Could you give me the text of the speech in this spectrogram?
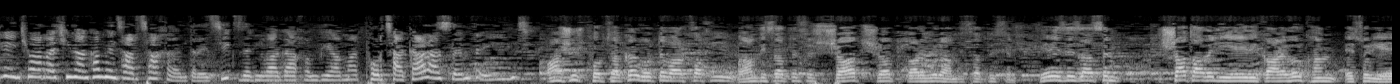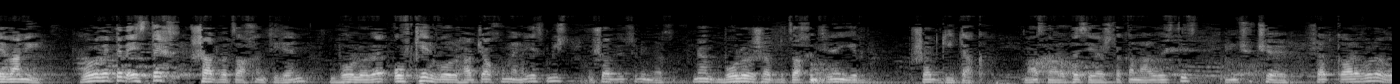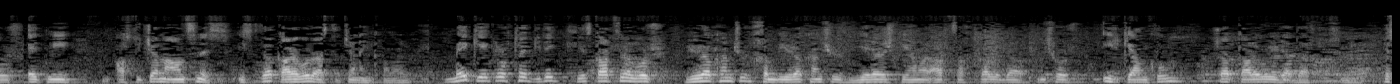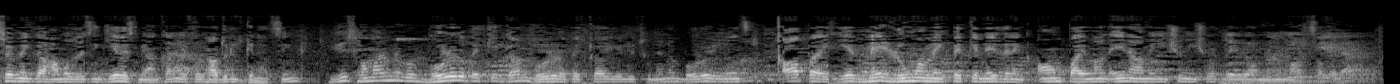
Հայրը ինչու առաջին անգամ հենց Արցախը ընտրեցիք ձեր նվագախմբի համար փորձակար ասեմ թե ինչ։ Անշուշտ փորձակար, որտեղ Արցախի հանդիսատեսը շատ շատ կարևոր հանդիսատես է։ ես ես ասեմ, շատ ավելի երևի կարևոր, քան այսօր Երևանի որովհետև այստեղ շատ բծախնդիր են բոլորը, ովքեր որ հաճախում են, ես միշտ ուշադրություն եմ ասում։ Նրանք բոլորը շատ բծախնդիր են եւ շատ գիտակ մասնավորապես երաժշտական արվեստից, ինչու՞ չէ, շատ կարևոր է որ այդ մի աստիճան անցնես, իսկ դա կարևոր աստիճան ենք համարում։ Մեկ երկրորդը, գիտեք, ես կարծում եմ, որ յուրաքանչյուր խմբի, յուրաքանչյուր երաժշտի համար Արցախ գալը դա ինչ որ իր կյանքում շատ կարևոր իրադարձություն է։ Այսօր մենք դա համոզվեցինք եւս մի անգամ, երբ որ հադրուտ գնացինք, Ես համարում եմ, որ բոլորը պետք է գան, բոլորը պետք է ելույթ ունենան, բոլորը իրենց կապը եւ մեր լումը մենք պետք է ներդրենք անպայման այն ամեն ինչում, ինչ որ տեղի ունենում Արցախում։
